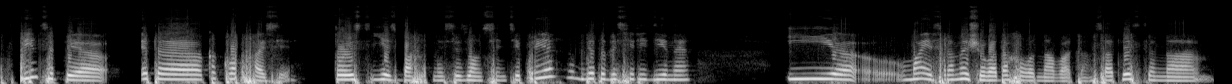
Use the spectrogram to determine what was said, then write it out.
В принципе, это как в Абхазии. То есть есть бархатный сезон в сентябре, где-то до середины, и э, в мае все равно еще вода холодновата. Соответственно,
